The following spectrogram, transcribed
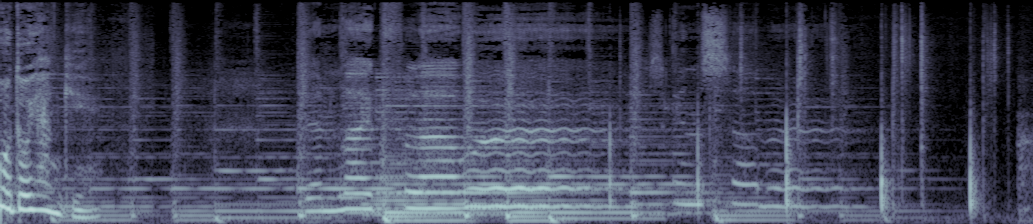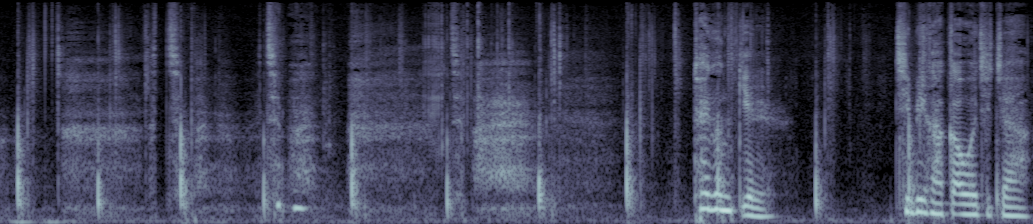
포도 향기. 제발 제발 제발. 퇴근길. 집이 가까워지자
